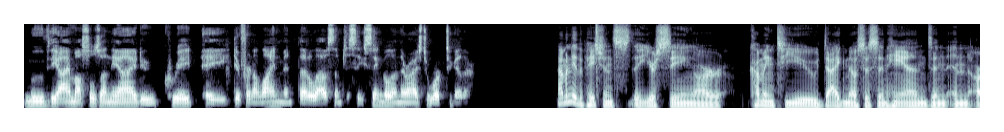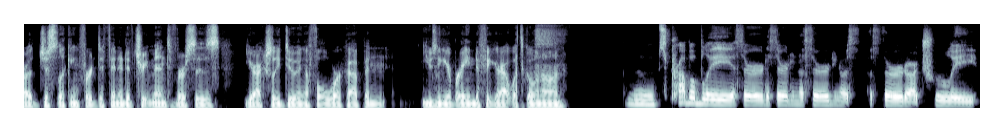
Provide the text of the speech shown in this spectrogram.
move the eye muscles on the eye to create a different alignment that allows them to see single and their eyes to work together. How many of the patients that you're seeing are coming to you diagnosis in hand and, and are just looking for definitive treatment versus you're actually doing a full workup and using your brain to figure out what's going on? Mm, it's probably a third, a third, and a third. You know, a third are truly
